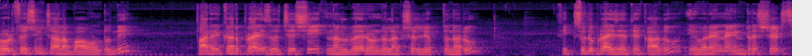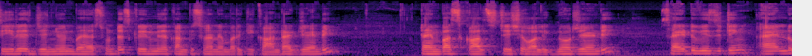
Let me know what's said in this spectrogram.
రోడ్ ఫేసింగ్ చాలా బాగుంటుంది. పర్ ఎకర్ ప్రైస్ వచ్చేసి నలభై రెండు లక్షలు చెప్తున్నారు. ఫిక్స్డ్ ప్రైస్ అయితే కాదు. ఎవరైనా ఇంట్రెస్టెడ్ సీరియస్ జెన్యున్ బయర్స్ ఉంటే స్క్రీన్ మీద కనిపిస్తున్న నెంబర్కి కాంటాక్ట్ చేయండి. టైంపాస్ కాల్స్ చేసే వాళ్ళు ఇగ్నోర్ చేయండి. Site visiting and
